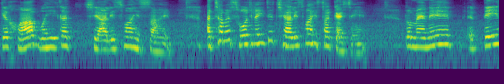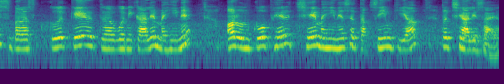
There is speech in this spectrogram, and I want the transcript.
کہ خواب وہی کا چھیالیسواں حصہ ہے۔ اچھا میں سوچ رہی تھی چھیالیسواں حصہ کیسے ہیں؟ تو میں نے تیئیس برس کے وہ نکالے مہینے اور ان کو پھر چھ مہینے سے تقسیم کیا تو چھیالیس آیا۔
